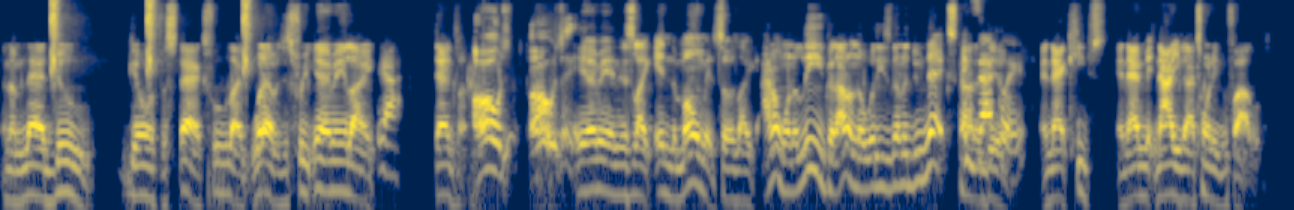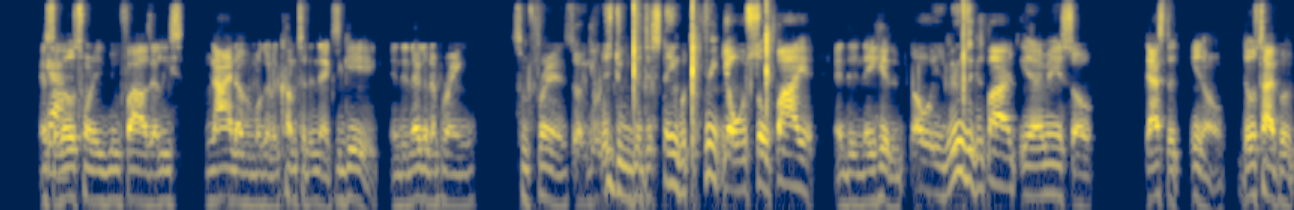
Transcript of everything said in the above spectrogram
And I'm that dude going for stacks, fool. Like whatever, just free. You know what I mean? Like yeah. That's like, oh, oh, you know what I mean? And it's like in the moment, so it's like I don't want to leave because I don't know what he's gonna do next, kind of deal. And that keeps, and that now you got 20 new followers, and so those 20 new followers, at least nine of them are gonna come to the next gig, and then they're gonna bring some friends. Oh, yo, this dude did this thing with the freak. Yo, it's so fire. And then they hear the, oh, his music is fire. You know what I mean? So that's the, you know, those type of,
